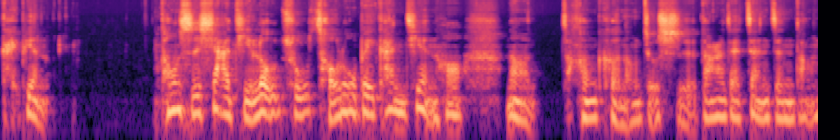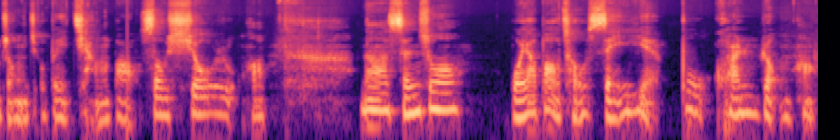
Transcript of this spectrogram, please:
改变了。同时下体露出丑陋被看见哈，那很可能就是当然在战争当中就被强暴受羞辱哈。那神说我要报仇，谁也不宽容哈。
